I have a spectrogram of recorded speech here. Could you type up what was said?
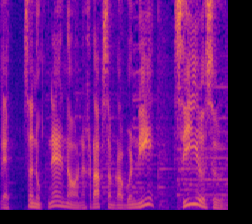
121 สนุกแน่นอนนะครับสำหรับวันนี้ see you soon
